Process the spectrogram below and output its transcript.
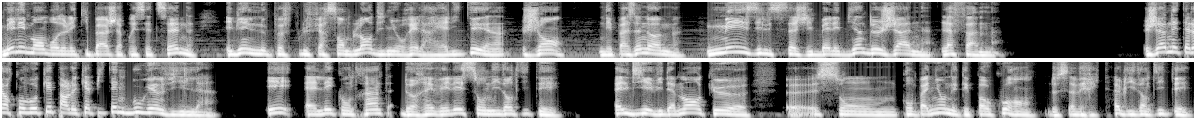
Mais les membres de l'équipage, après cette scène, eh bien, ils ne peuvent plus faire semblant d'ignorer la réalité. Hein. Jean n'est pas un homme, mais il s'agit bel et bien de Jeanne, la femme. Jeanne est alors convoquée par le capitaine Bougainville, et elle est contrainte de révéler son identité. Elle dit évidemment que euh, son compagnon n'était pas au courant de sa véritable identité.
